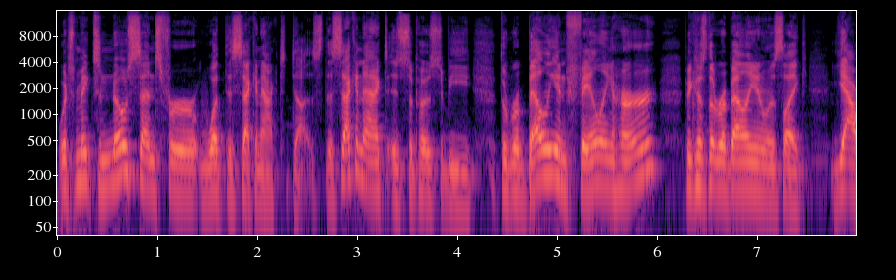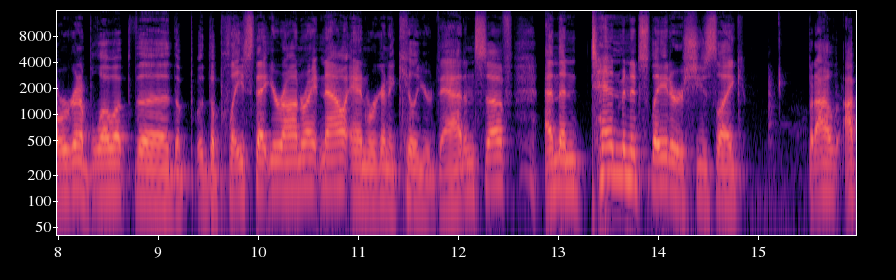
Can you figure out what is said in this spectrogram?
which makes no sense for what the second act does. The second act is supposed to be the rebellion failing her because the rebellion was like, "Yeah, we're gonna blow up the the the place that you're on right now, and we're gonna kill your dad and stuff." And then ten minutes later, she's like, "But I I,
